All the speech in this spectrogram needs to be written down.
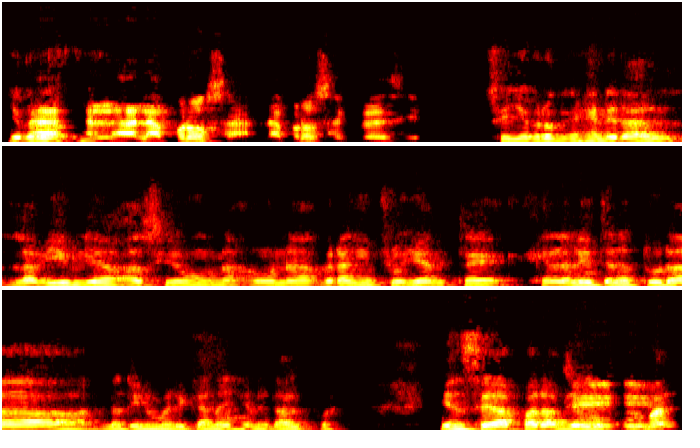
Yo creo... la, la, la prosa, la prosa, quiero decir. Sí, yo creo que en general la Biblia ha sido una, una gran influyente en la literatura latinoamericana en general, pues, bien sea para bien sí. o mal.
